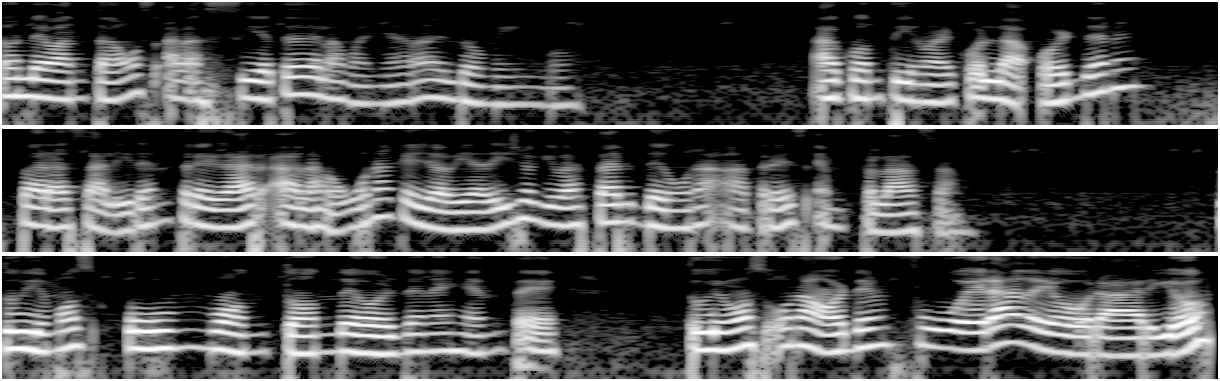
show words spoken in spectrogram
Nos levantamos a las 7 de la mañana del domingo a continuar con las órdenes para salir a entregar a la una que yo había dicho que iba a estar de 1 a 3 en plaza. Tuvimos un montón de órdenes, gente. Tuvimos una orden fuera de horario.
